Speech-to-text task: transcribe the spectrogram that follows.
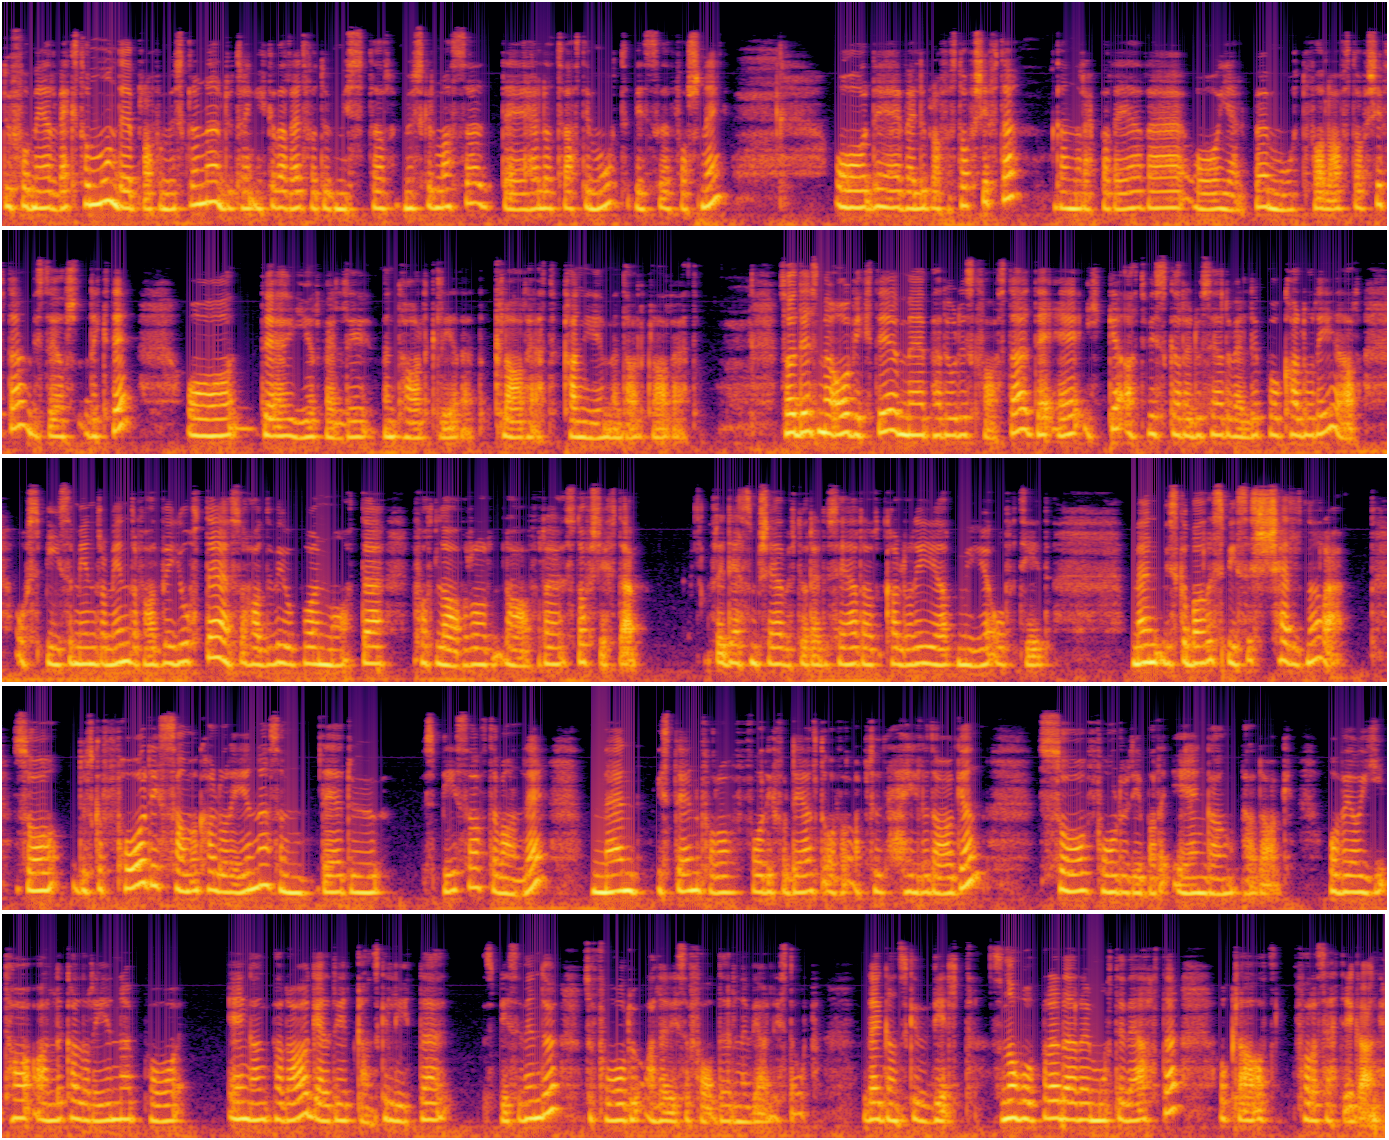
Du får mer veksthormon, det er bra for musklene. Du trenger ikke være redd for at du mister muskelmasse. Det er heller tvert imot, viser forskning. Og det er veldig bra for stoffskiftet kan reparere og hjelpe mot for lavt stoffskifte hvis det gjøres riktig. Og det gir veldig mental klarhet. Kan gi mental klarhet. Så det som er også viktig med periodisk faste, det er ikke at vi skal redusere veldig på kalorier og spise mindre og mindre. For hadde vi gjort det, så hadde vi jo på en måte fått lavere og lavere stoffskifte. For det er det som skjer hvis du reduserer kalorier mye over tid. Men vi skal bare spise sjeldnere. Så du skal få de samme kaloriene som det du spiser til vanlig, men istedenfor å få de fordelt over absolutt hele dagen, så får du de bare én gang per dag. Og ved å ta alle kaloriene på én gang per dag, eller i et ganske lite spisevindu, så får du alle disse fordelene vi har lista opp. Det er ganske vilt. Så nå håper jeg dere er motiverte og klare for å sette i gang.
